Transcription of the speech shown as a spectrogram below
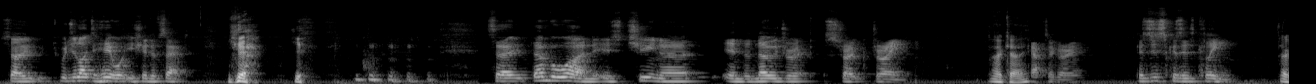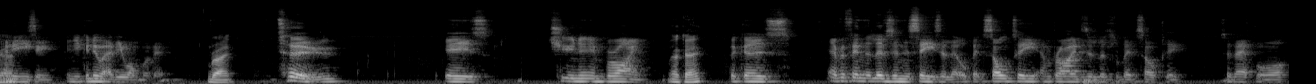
So, would you like to hear what you should have said? Yeah, yeah. So, number one is tuna in the no drip stroke drain Okay. category. Because just because it's clean and easy, and you can do whatever you want with it. Right. Two is tuna in brine Okay. because everything that lives in the sea is a little bit salty, and brine is a little bit salty. So therefore,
